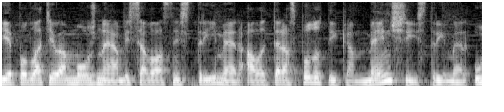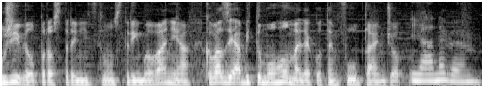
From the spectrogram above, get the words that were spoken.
Je podľa teba možné, aby sa vlastne streamer, ale teraz podotýka menší streamer, uživil prostredníctvom streamovania? Kvázi, aby to mohol mať ako ten full-time job. Já nevím.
